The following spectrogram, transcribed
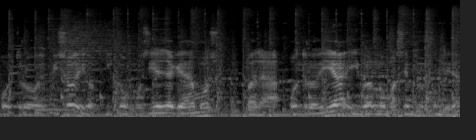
otro episodio. Y con Josías ya quedamos para otro día y verlo más en profundidad.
